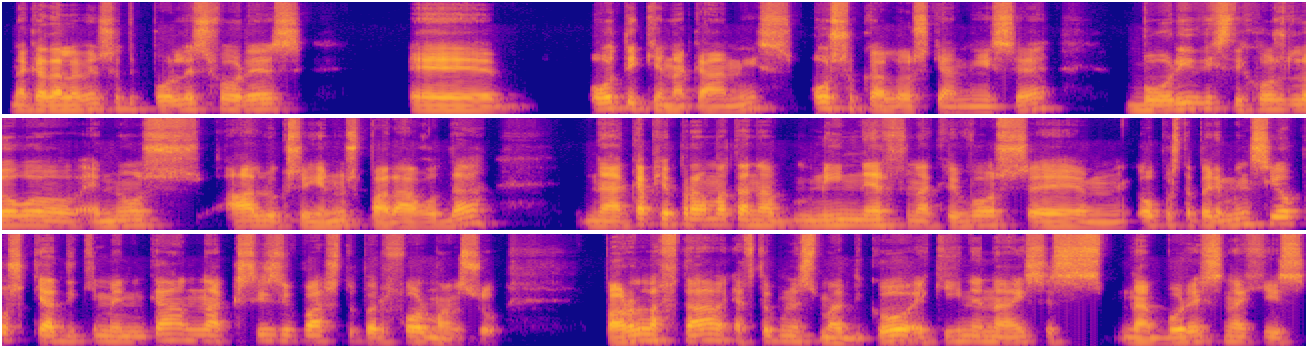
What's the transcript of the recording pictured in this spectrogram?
να καταλαβαίνεις ότι πολλές φορές ε, ό,τι και να κάνεις, όσο καλός και αν είσαι, μπορεί δυστυχώς λόγω ενός άλλου εξωγενούς παράγοντα να κάποια πράγματα να μην έρθουν ακριβώς ε, όπως τα περιμένεις ή όπως και αντικειμενικά να αξίζει βάση του performance σου. Παρ' όλα αυτά, αυτό που είναι σημαντικό εκεί είναι να, είσαι, να μπορέσεις να έχεις,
